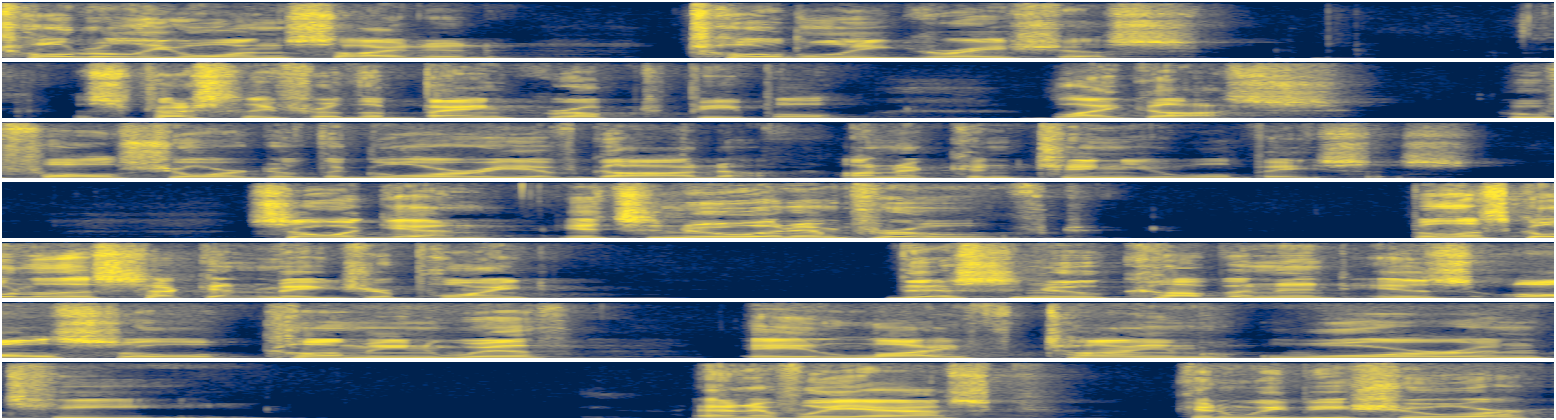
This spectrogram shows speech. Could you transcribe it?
Totally one sided, totally gracious, especially for the bankrupt people like us who fall short of the glory of God on a continual basis. So again, it's new and improved. But let's go to the second major point. This new covenant is also coming with a lifetime warranty. And if we ask, can we be sure?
